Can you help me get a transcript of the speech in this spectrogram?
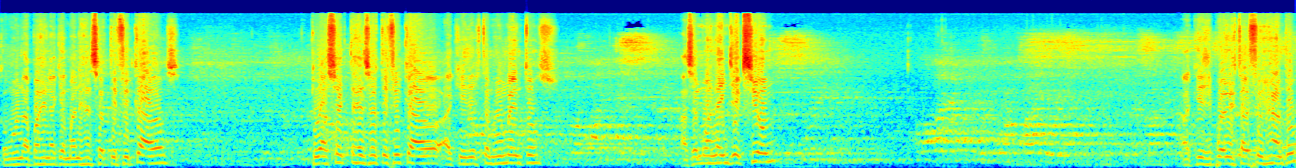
como es una página que maneja certificados. Tú aceptas el certificado, aquí en estos momentos hacemos la inyección Aquí se pueden estar fijando.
